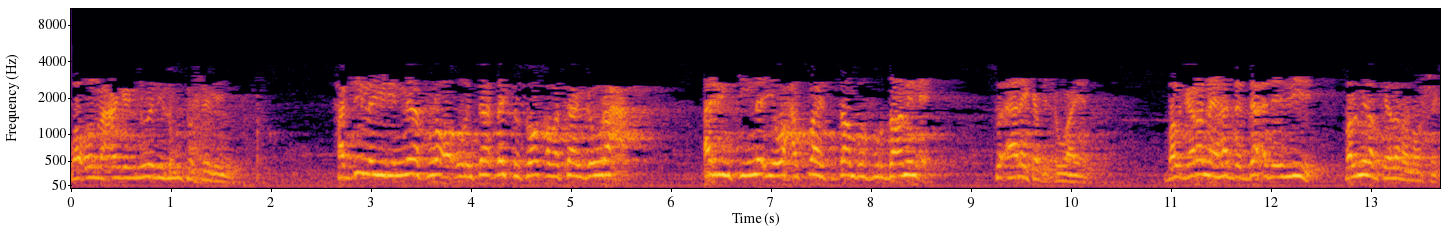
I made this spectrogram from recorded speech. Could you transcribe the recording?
waa un macangeegnimadii lagu soo sheegayey haddii la yidhi neef lo'o un intaad dhegta soo qabataan gawraca arrinkiina iyo waxaad ku haysataan buu furdaamin eh. Su'aalay ka bixi waayeen. Bal garanay hadda da-deedii bal midabkeedana noo sheeg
